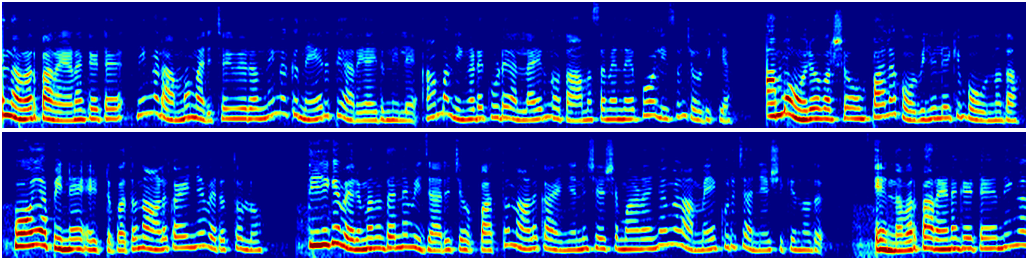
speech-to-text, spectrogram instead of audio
എന്നവർ പറയണ കേട്ട് നിങ്ങളുടെ അമ്മ മരിച്ച വിവരം നിങ്ങൾക്ക് നേരത്തെ അറിയായിരുന്നില്ലേ? അമ്മ നിങ്ങളുടെ കൂടെ അല്ലായിരുന്നോ താമസമെന്ന് പോലീസും ചോദിക്കുക അമ്മ ഓരോ വർഷവും പല കോവിലിലേക്കും പോകുന്നതാ. പോയാ പിന്നെ എട്ട് പത്ത് നാൾ കഴിഞ്ഞേ വരത്തുള്ളൂ. തിരികെ വരുമെന്ന് തന്നെ വിചാരിച്ചു. പത്ത് നാൾ കഴിഞ്ഞതിന് ശേഷമാണ് ഞങ്ങൾ അമ്മയെക്കുറിച്ച് അന്വേഷിക്കുന്നത്. എന്നവർ പറയണ കേട്ട് നിങ്ങൾ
